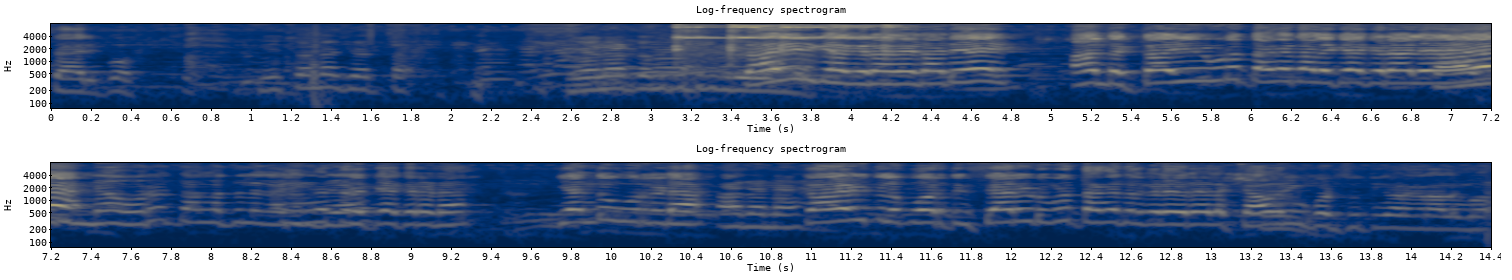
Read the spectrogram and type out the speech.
சரி போ. நீ சொன்ன சேர்த்தான் ஏன்னா கயிறு கேக்குறாளேடா டேய். அந்த கயிறு கூட தங்கத்தால கேக்குறாளே. ஒரு தங்கத்துல தங்கத்தால கேக்குறடா? எந்த ஊர்லடா? அதானே. கழுத்துல போறதுக்கு சேரடு கூட தங்கத்துல கிடையாது. கவரிங் போட்டு சுத்தி கிடக்குறாளுங்க.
